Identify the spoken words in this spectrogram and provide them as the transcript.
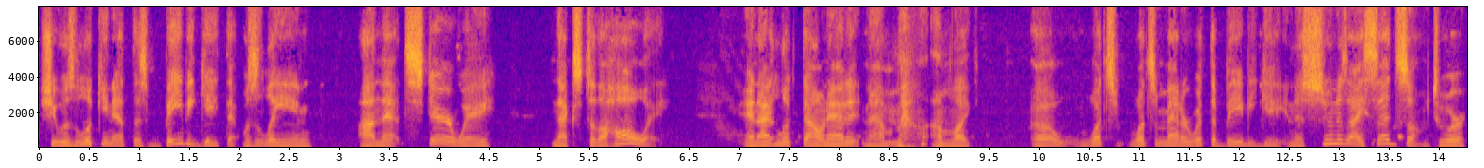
She was looking at this baby gate that was laying on that stairway next to the hallway and I looked down at it and I'm I'm like, uh, what's what's the matter with the baby gate? And as soon as I said something to her,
